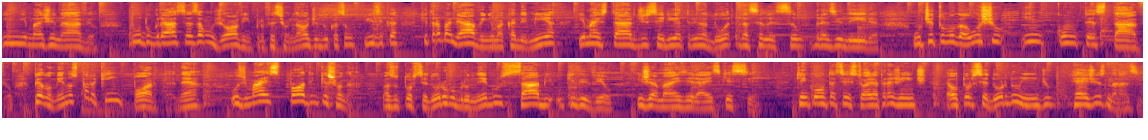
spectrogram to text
inimaginável. Tudo graças a um jovem profissional de educação física que trabalhava em uma academia e mais tarde seria treinador da seleção brasileira. Um título gaúcho incontestável, pelo menos para quem importa, né? Os demais podem questionar, mas o torcedor rubro-negro sabe o que viveu e jamais irá esquecer. Quem conta essa história pra gente é o torcedor do Índio, Regis Nazi.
